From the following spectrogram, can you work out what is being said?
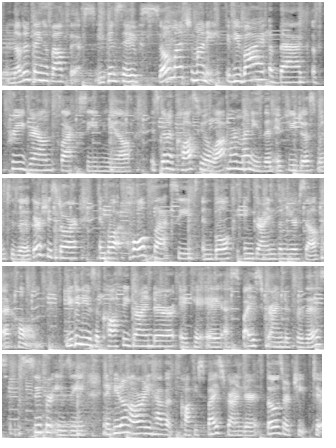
Another thing about this, you can save so much money. If you buy a bag of pre-ground flaxseed meal, it's gonna cost you a lot more money than if you just went to the grocery store and bought whole flax seeds in bulk and grind them yourself at home. You can use a coffee grinder, aka a spice grinder for this. It's super easy. And if you don't already have a coffee spice grinder, those are cheap too.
